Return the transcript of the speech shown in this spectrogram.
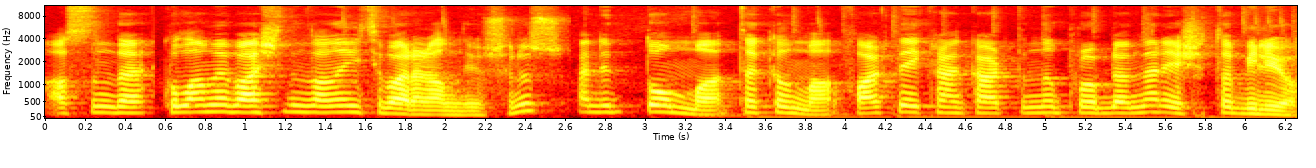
Aslında kullanmaya başladığınız andan itibaren anlıyorsunuz. Hani donma, takılma, farklı ekran kartlarında problemler yaşatabiliyor.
